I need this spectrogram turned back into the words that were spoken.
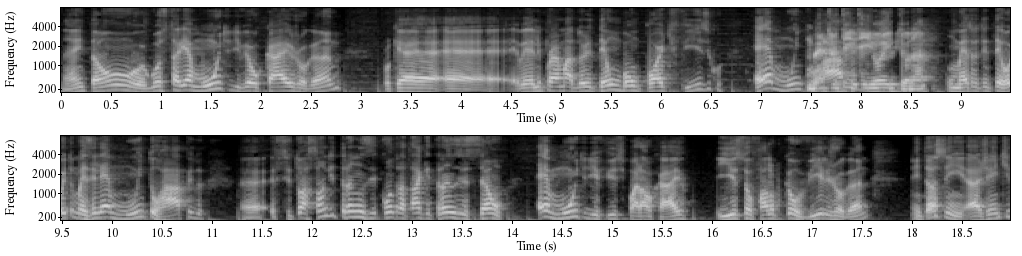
Né? Então eu gostaria muito de ver o Caio jogando, porque é, é ele para armador ele tem um bom porte físico, é muito 1, rápido. 1,88m, né? 1,88m, mas ele é muito rápido. É, situação de transi contra-ataque e transição é muito difícil parar o Caio. E isso eu falo porque eu vi ele jogando. Então, assim, a gente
